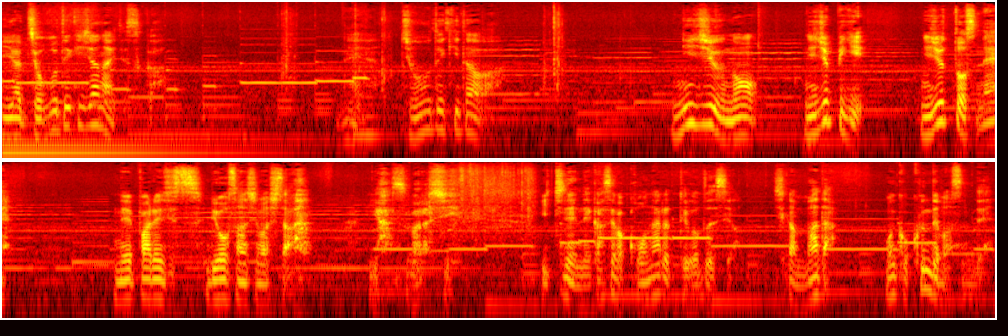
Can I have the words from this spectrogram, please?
いや、上出来じゃないですか。ねえ、上出来だわ。20の20匹、20頭ですね。ネパレジス量産しました。いや、素晴らしい。1年寝かせばこうなるっていうことですよ。しかもまだ、もう1個組んでますんで、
